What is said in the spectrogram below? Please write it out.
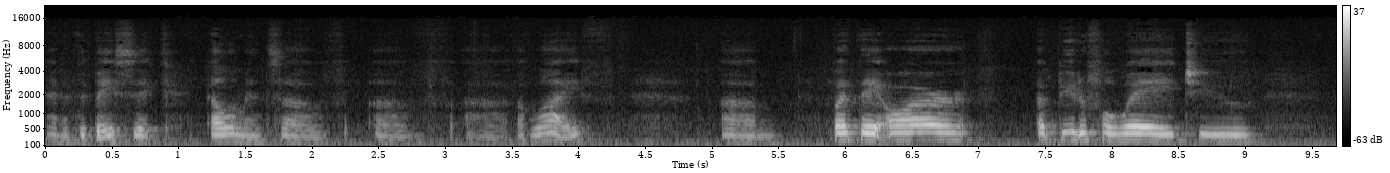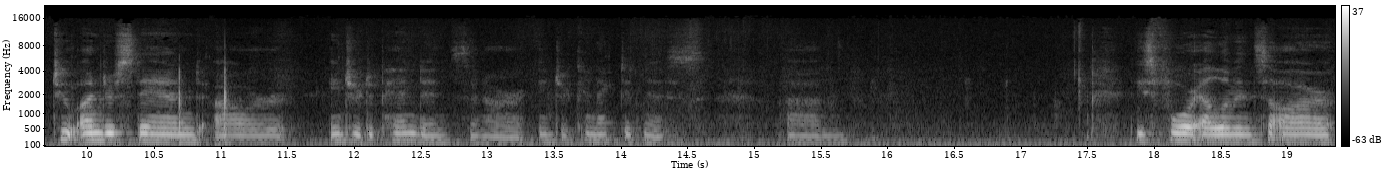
kind of the basic elements of, of, uh, of life. Um, but they are a beautiful way to, to understand our interdependence and our interconnectedness. Um, these four elements are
